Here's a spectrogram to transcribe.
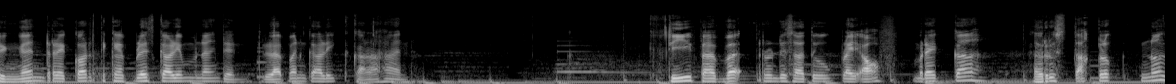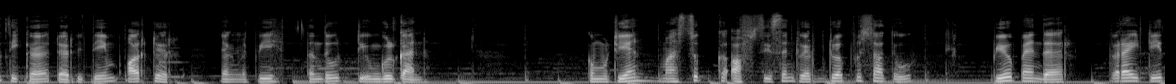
dengan rekor 13 kali menang dan 8 kali kekalahan. Di babak ronde 1 playoff, mereka harus takluk 0-3 dari tim Order yang lebih tentu diunggulkan. Kemudian masuk ke off-season 2021, Bio Panther, Praidit,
